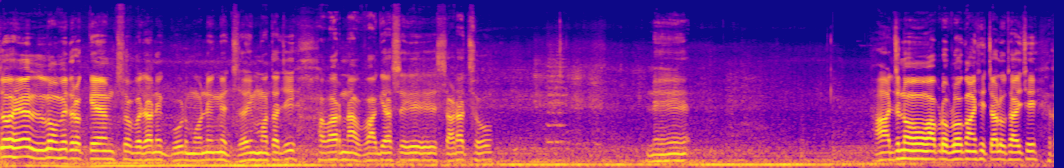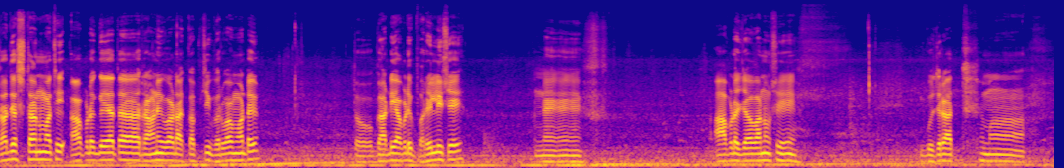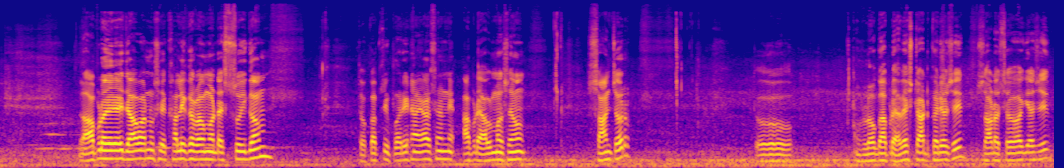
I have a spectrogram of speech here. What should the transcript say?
તો હેલો મિત્રો, કેમ છો બધાને? ગુડ મોર્નિંગ ને જય માતાજી. સવારના વાગ્યા છે સાડા છ. ને આજનો આપણો બ્લોગ અહીંથી ચાલુ થાય છે. રાજસ્થાનમાંથી આપણે ગયા હતા રાણીવાડા કપચી ભરવા માટે. તો ગાડી આપણી ભરેલી છે. ને આપણે જવાનું છે ગુજરાતમાં આપણે જવાનું છે ખાલી કરવા માટે સુઈગામ. તો કપચી ભરીને આવ્યા છે ને આપણે હાલમાં છે સાંચોર. તો વ્લોગ આપણે હવે સ્ટાર્ટ કર્યો છે, સાડા છ વાગ્યા છે.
